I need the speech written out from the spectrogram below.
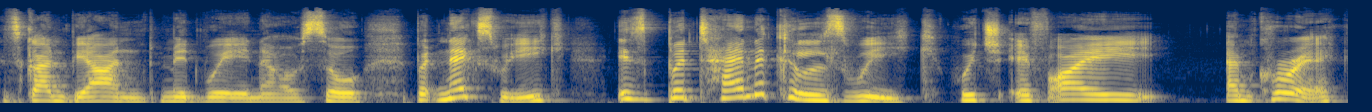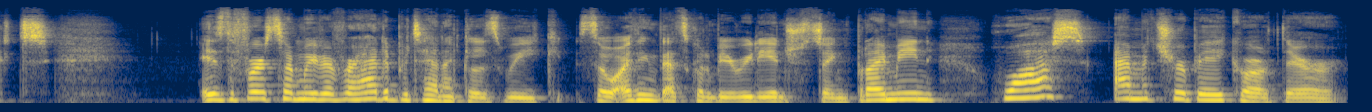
it's gone beyond midway now so but next week is botanicals week which if i am correct is the first time we've ever had a botanicals week so i think that's going to be really interesting but i mean what amateur baker out there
